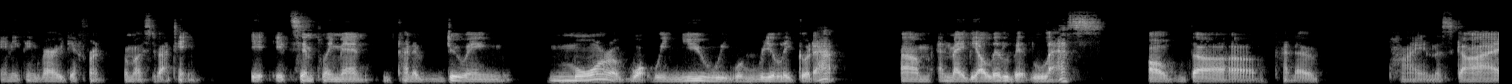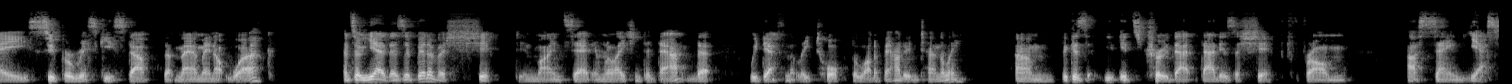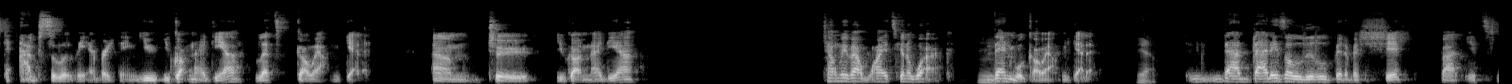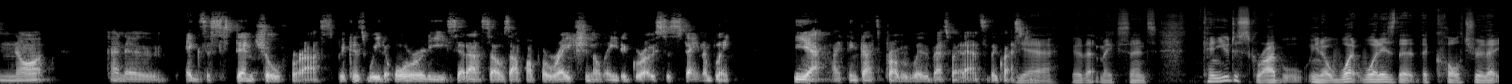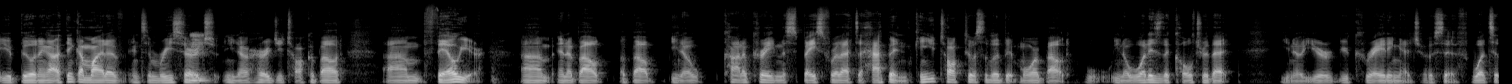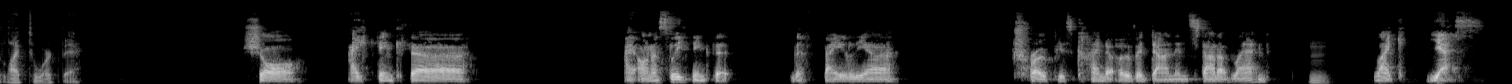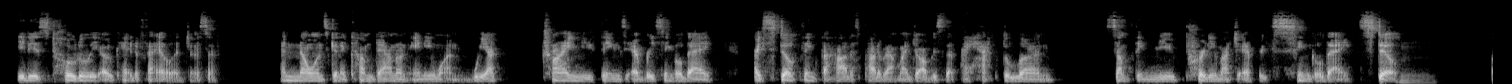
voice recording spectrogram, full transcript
anything very different for most of our team. It, it simply meant kind of doing more of what we knew we were really good at um, and maybe a little bit less of the kind of pie in the sky, super risky stuff that may or may not work. And so, yeah, there's a bit of a shift in mindset in relation to that that we definitely talked a lot about internally. Um, because it's true that that is a shift from us saying yes to absolutely everything. You, you've got an idea, let's go out and get it. Um, to you've got an idea, tell me about why it's going to work. Mm. Then we'll go out and get it. Yeah that that is a little bit of a shift, but it's not kind of existential for us because we'd already set ourselves up operationally to grow sustainably. Yeah, I think that's probably the best way to answer the question. Yeah, yeah, that makes sense. Can you describe, you know, what what is the the culture that you're building? I think I might have in some research, mm. you know, heard you talk about um, failure um, and about about you know kind of creating the space for that to happen. Can you talk to us a little bit more about you know what is the culture that you know you're you're creating at Josef? What's it like to work there? Sure. I think the I honestly think that the failure trope is kind of overdone in startup land. Hmm. Like, yes, it is totally okay to fail at Josef, and no one's going to come down on anyone. We are trying new things every single day. I still think the hardest part about my job is that I have to learn something new pretty much every single day. Still. Mm.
